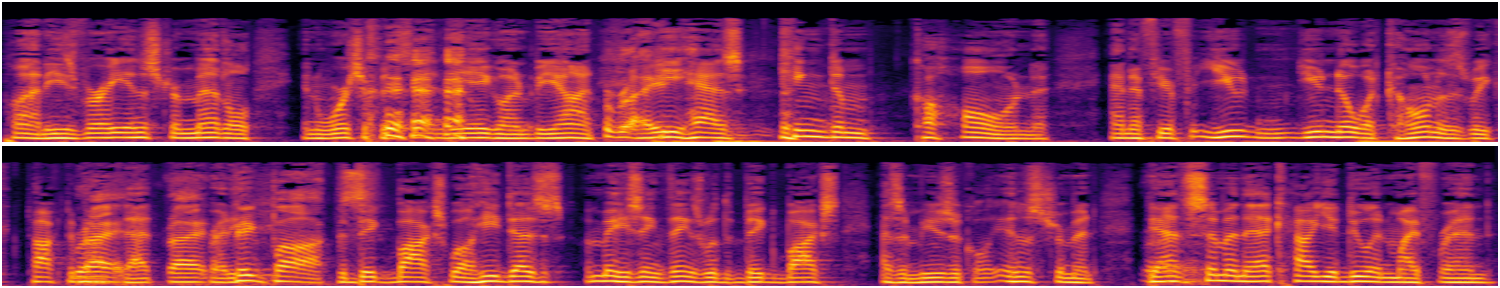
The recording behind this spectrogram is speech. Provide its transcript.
pun. He's very instrumental in worship in San Diego and beyond. Right. He has Kingdom Cajon, and if you're you you know what cajon is, we talked about Right, that. right. Freddie. Big box. The big box. Well, he does amazing things with the big box as a musical instrument. Dan Right. Simonek, how you doing, my friend?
